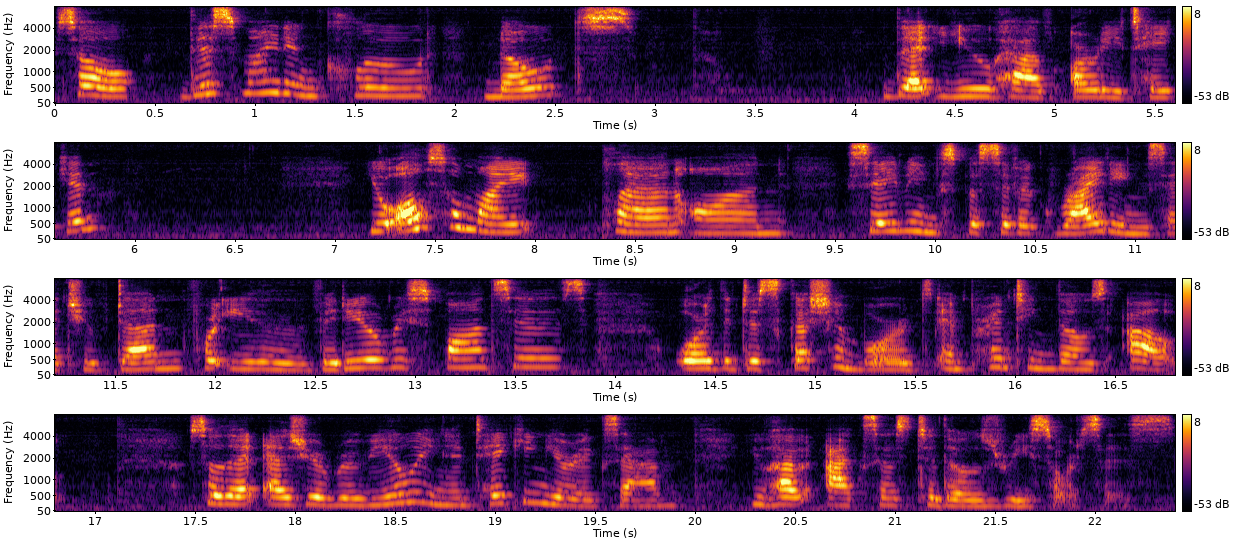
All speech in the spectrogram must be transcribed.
So this might include notes that you have already taken. You also might plan on saving specific writings that you've done for either the video responses or the discussion boards and printing those out so that as you're reviewing and taking your exam, you have access to those resources.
